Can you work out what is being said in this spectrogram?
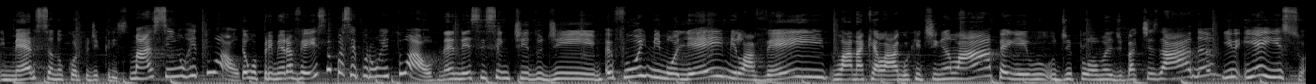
imersa no corpo de Cristo, mas sim o ritual. Então, a primeira vez eu passei por um ritual, né? Nesse sentido de eu fui, me molhei, me lavei lá naquela água que tinha lá, peguei o, o diploma de batizada e, e é isso.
